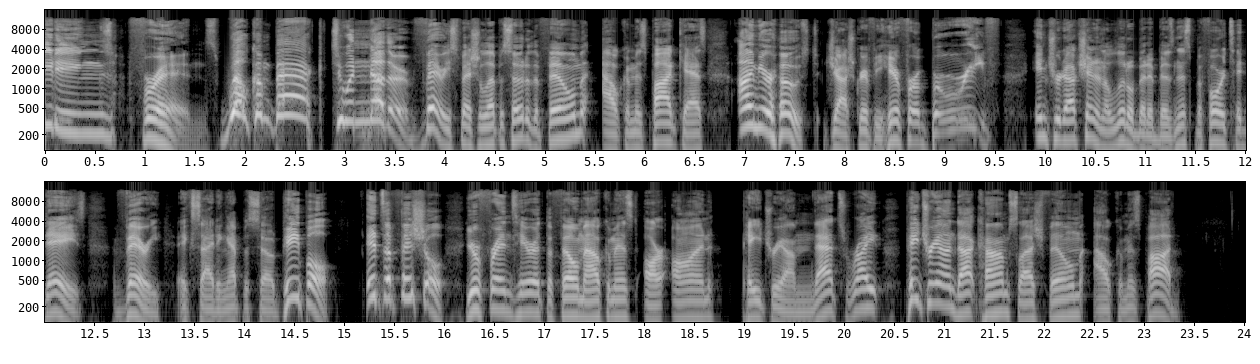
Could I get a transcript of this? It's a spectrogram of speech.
Greetings, friends. Welcome back to another very special episode of the Film Alchemist Podcast. I'm your host, Josh Griffey, here for a brief introduction and a little bit of business before today's very exciting episode. People, it's official. Your friends here at the Film Alchemist are on Patreon. That's right, patreon.com slash film alchemist pod.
